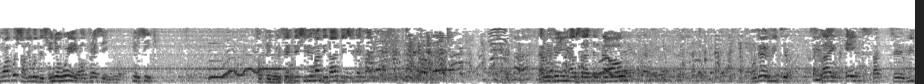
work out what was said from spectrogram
mois, il faut changer vos dessous. in your way of dressing. You're sick. C'est change. déchirement dedans, déchirement. Everything upside and down, On dirait 8. like eight. Ça, c'est 8.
